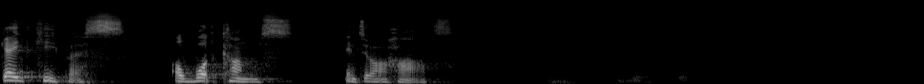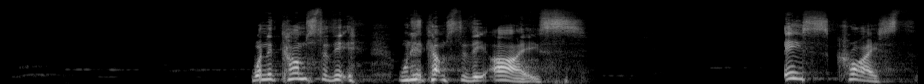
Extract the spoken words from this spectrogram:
gatekeepers of what comes into our hearts. When it comes to the when it comes to the eyes, is Christ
